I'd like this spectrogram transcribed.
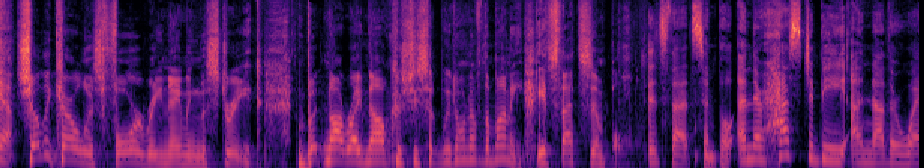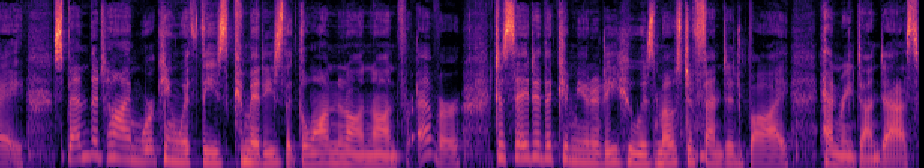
Yep. Shelley Carroll is for renaming the street, but not right now because she said we don't have the money. It's that simple. It's that simple. And there has to be another way. Spend the time working with these committees that go on and on and on forever to say to the community who is most offended by Henry Dundas,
